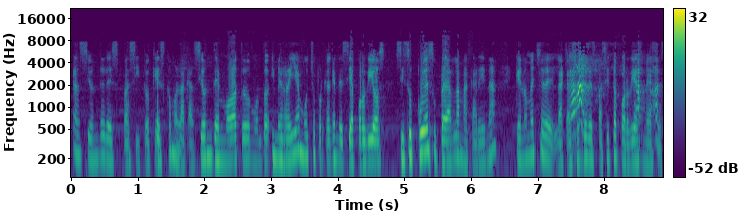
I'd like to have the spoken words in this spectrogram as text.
canción de Despacito, que es como la canción de moda a todo el mundo. Y me reía mucho porque alguien decía, por Dios, si su pude superar la Macarena, que no me eche la canción de Despacito por 10 meses.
